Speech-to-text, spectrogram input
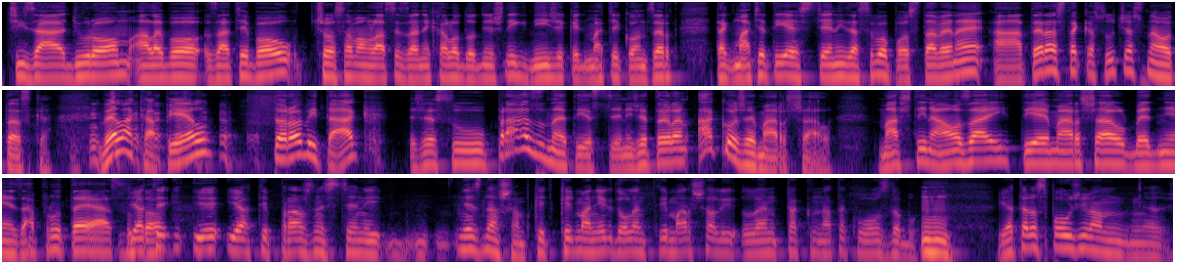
či za Ďurom alebo za tebou, čo sa vám vlastne zanechalo do dnešných dní, že keď máte koncert, tak máte tie steny za sebou postavené. A teraz taká súčasná otázka. Veľa kapiel to robí tak, že sú prázdne tie steny, že to je len akože maršal. Máš ty naozaj tie maršal bedne zapnuté a sú Ja, to... tie, ja, ja tie prázdne steny neznášam, keď, keď má niekto len tie maršaly len tak, na takú ozdobu. Mm. Ja teraz používam 4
